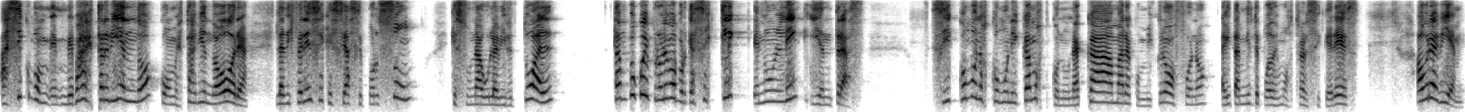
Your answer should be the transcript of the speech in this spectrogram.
así como me, vas a estar viendo, como me estás viendo ahora. La diferencia es que se hace por Zoom, que es un aula virtual. Tampoco hay problema porque haces clic en un link y entras. ¿Sí? ¿Cómo nos comunicamos? Con una cámara, con micrófono. Ahí también te puedes mostrar si querés. Ahora bien,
